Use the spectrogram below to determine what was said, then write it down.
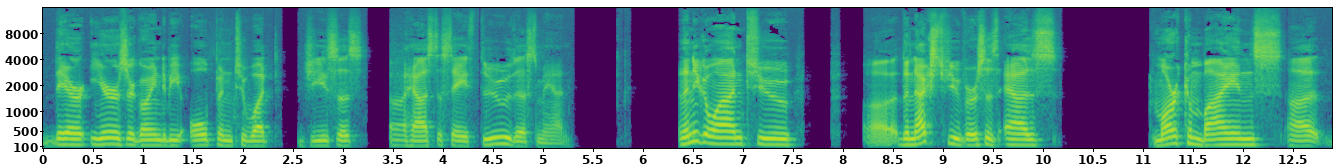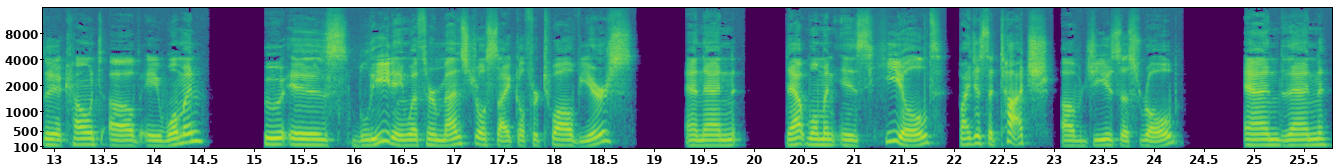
their ears are going to be open to what Jesus uh, has to say through this man. And then you go on to uh, the next few verses as Mark combines uh, the account of a woman who is bleeding with her menstrual cycle for 12 years, and then that woman is healed by just a touch of Jesus' robe. And then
